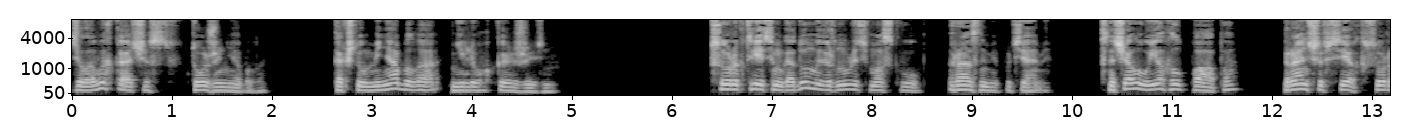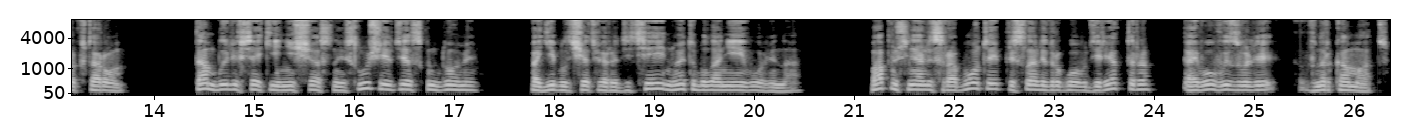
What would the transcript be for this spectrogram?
Деловых качеств тоже не было. Так что у меня была нелегкая жизнь. В 43 году мы вернулись в Москву разными путями. Сначала уехал папа, раньше всех, в 42-м. Там были всякие несчастные случаи в детском доме. Погибло четверо детей, но это была не его вина. Папу сняли с работы, прислали другого директора, а его вызвали в наркомат.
